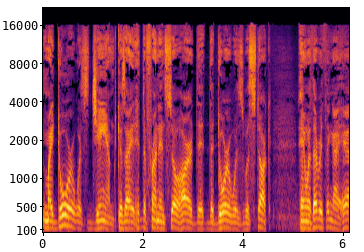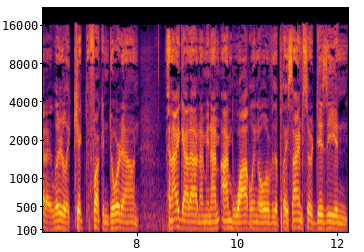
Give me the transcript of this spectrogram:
my door was jammed because I had hit the front end so hard that the door was was stuck. And with everything I had, I literally kicked the fucking door down. And I got out, and I mean, I'm I'm wobbling all over the place. I'm so dizzy, and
